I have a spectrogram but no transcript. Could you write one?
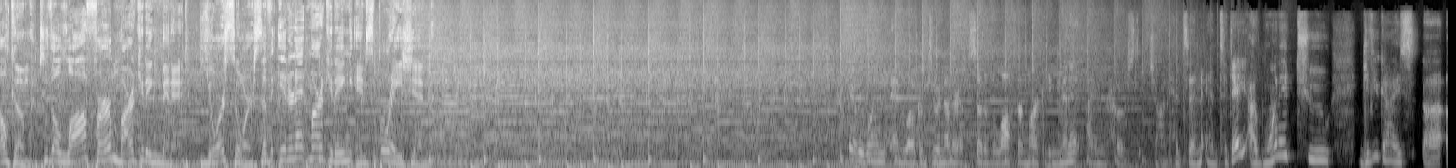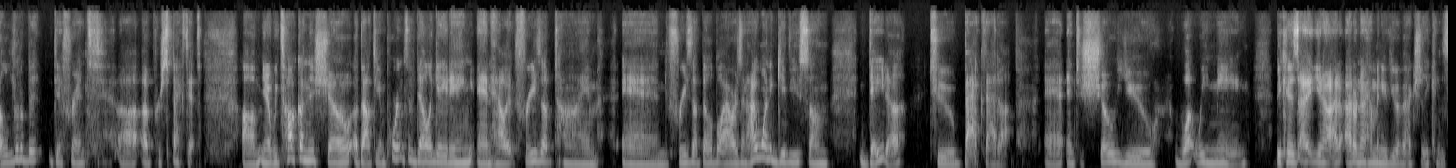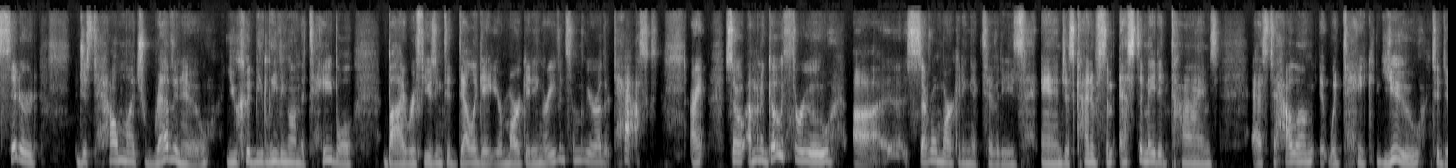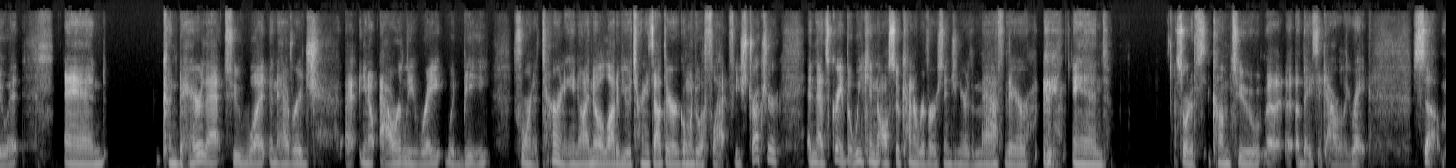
Welcome to the Law Firm Marketing Minute, your source of internet marketing inspiration. Hey everyone, and welcome to another episode of the Law Firm Marketing Minute. I'm your host, John Henson, and today I wanted to give you guys uh, a little bit different uh, of perspective. Um, you know, we talk on this show about the importance of delegating and how it frees up time and frees up billable hours, and I want to give you some data to back that up and, and to show you what we mean. Because I, you know, I, I don't know how many of you have actually considered just how much revenue you could be leaving on the table by refusing to delegate your marketing or even some of your other tasks. All right. So I'm going to go through uh, several marketing activities and just kind of some estimated times as to how long it would take you to do it and compare that to what an average Uh, you know hourly rate would be for an attorney. You know i know a lot of you attorneys out there are going to a flat fee structure and that's great but we can also kind of reverse engineer the math there and sort of come to a, a basic hourly rate. So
